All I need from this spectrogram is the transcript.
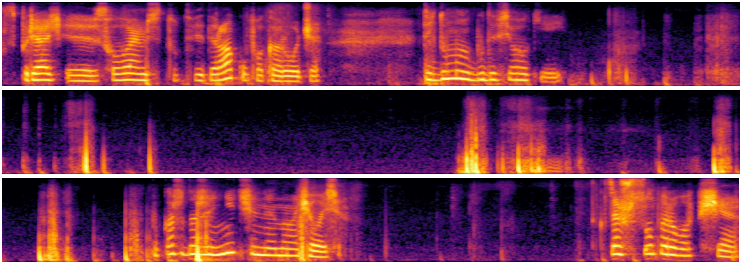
Спряч, е, сховаємось тут від ракуфа, короче. Та й думаю, буде все окей. Поки що даже ніч не почалася. Так це ж супер вообще.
